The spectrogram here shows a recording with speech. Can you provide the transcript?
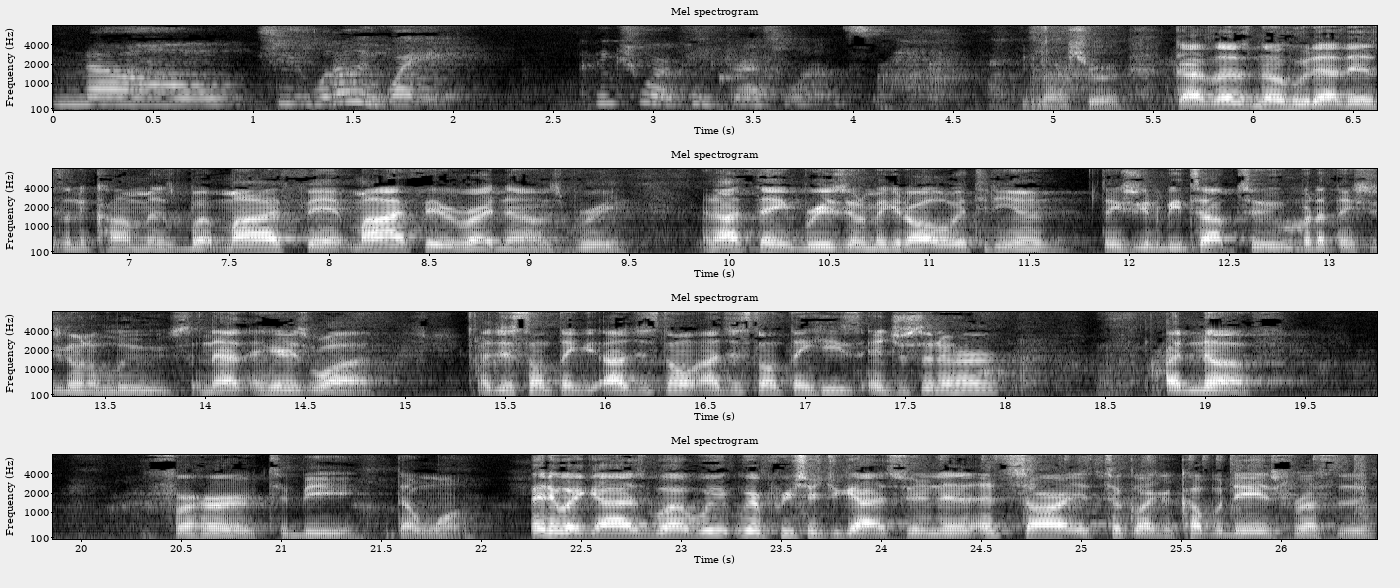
No, she's literally white. I think she wore a pink dress once. I'm not sure. Guys, let us know who that is in the comments. But my fan, my favorite right now is Bri. And I think Bri's gonna make it all the way to the end. I think she's gonna be top two, but I think she's gonna lose. And that and here's why. I just don't think I just don't I just don't think he's interested in her enough for her to be the one. Anyway, guys, well, we, we appreciate you guys tuning in. It's sorry it took like a couple days for us to,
